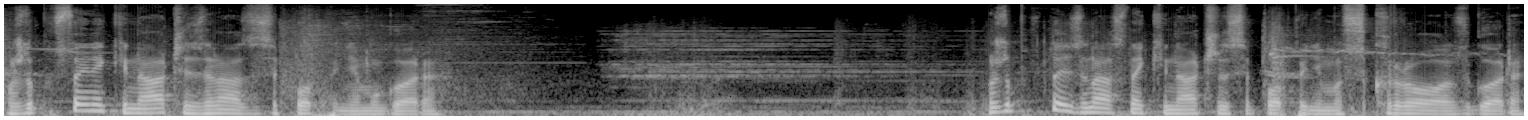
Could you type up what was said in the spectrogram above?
Možda postoji neki način za nas da se popenjemo gore. Možda postoji za nas neki način da se popenjemo skroz gore.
